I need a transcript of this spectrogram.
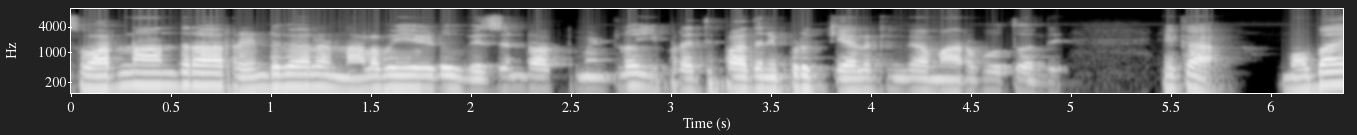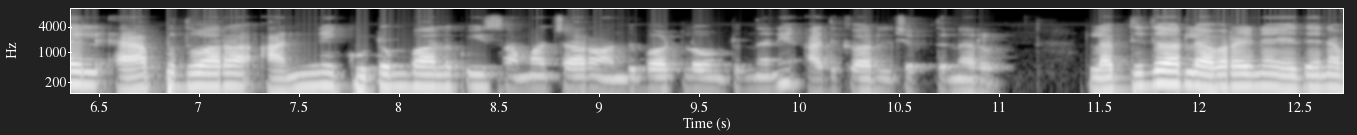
స్వర్ణాంధ్ర రెండు వేల నలభై ఏడు విజన్ డాక్యుమెంట్లో ఈ ప్రతిపాదన ఇప్పుడు కీలకంగా మారబోతోంది. ఇక మొబైల్ యాప్ ద్వారా అన్ని కుటుంబాలకు ఈ సమాచారం అందుబాటులో ఉంటుందని అధికారులు చెప్తున్నారు. లబ్ధిదారులు ఎవరైనా ఏదైనా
